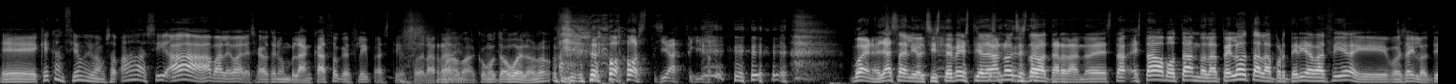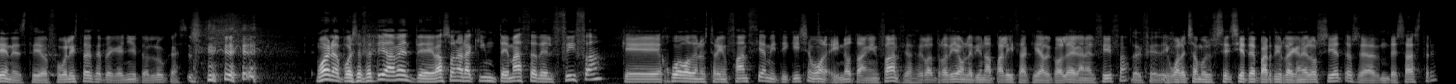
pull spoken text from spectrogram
Eh, ¿Qué canción íbamos a...? Ah, sí. Ah, vale, vale. Es que tener un blancazo que flipas, tío. Esto de la radio. Mamá, como tu abuelo, ¿no? Hostia, tío. Bueno, ya salió el chiste bestia de la noche, estaba tardando. eh. Esta- estaba botando la pelota, la portería vacía y pues ahí lo tienes, tío. Futbolista desde pequeñito, Lucas. Bueno, pues efectivamente, va a sonar aquí un temazo del FIFA, que juego de nuestra infancia, mitiquísimo. Bueno, y no tan infancia. El otro día aún le di una paliza aquí al colega en el FIFA. Doy fe, doy Igual echamos si- siete partidos, le gané los siete, o sea, un desastre.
